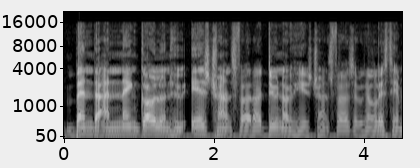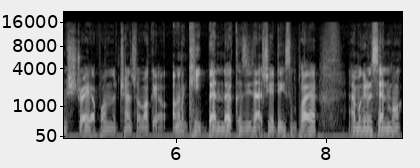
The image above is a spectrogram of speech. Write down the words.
Bender, and Nainggolan, who is transferred. I do know he is transferred, so we're going to list him straight up on the transfer market. I'm going to keep Bender because he's actually a decent player, and we're going to send Mar-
